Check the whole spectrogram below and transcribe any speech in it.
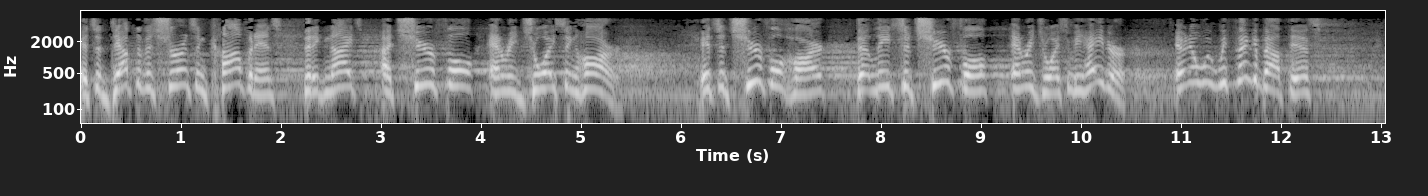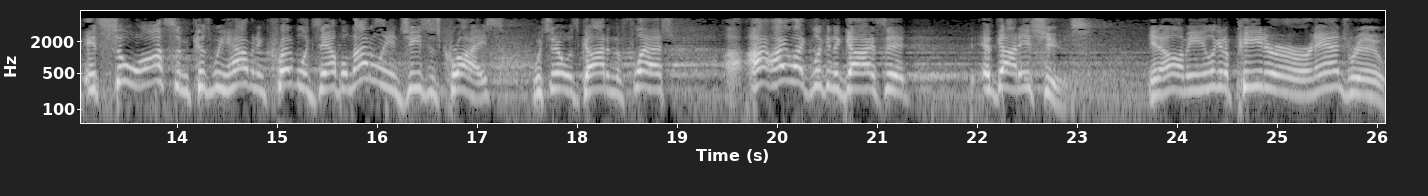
It's a depth of assurance and confidence that ignites a cheerful and rejoicing heart. It's a cheerful heart that leads to cheerful and rejoicing behavior. And when we think about this, it's so awesome because we have an incredible example, not only in Jesus Christ, which you know is God in the flesh. I, I like looking at guys that have got issues. You know, I mean, you look at a Peter or an Andrew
